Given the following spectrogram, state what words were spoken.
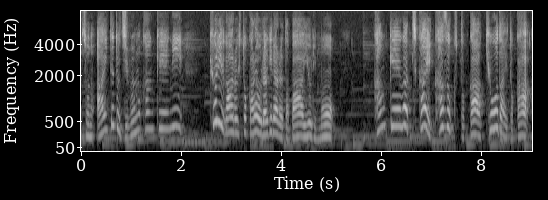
その相手と自分の関係に距離がある人から裏切られた場合よりも関係が近い家族とか兄弟とか、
